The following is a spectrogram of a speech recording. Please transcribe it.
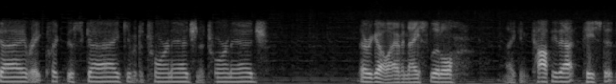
guy, right click this guy, give it a torn edge and a torn edge. There we go. I have a nice little, I can copy that, paste it,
